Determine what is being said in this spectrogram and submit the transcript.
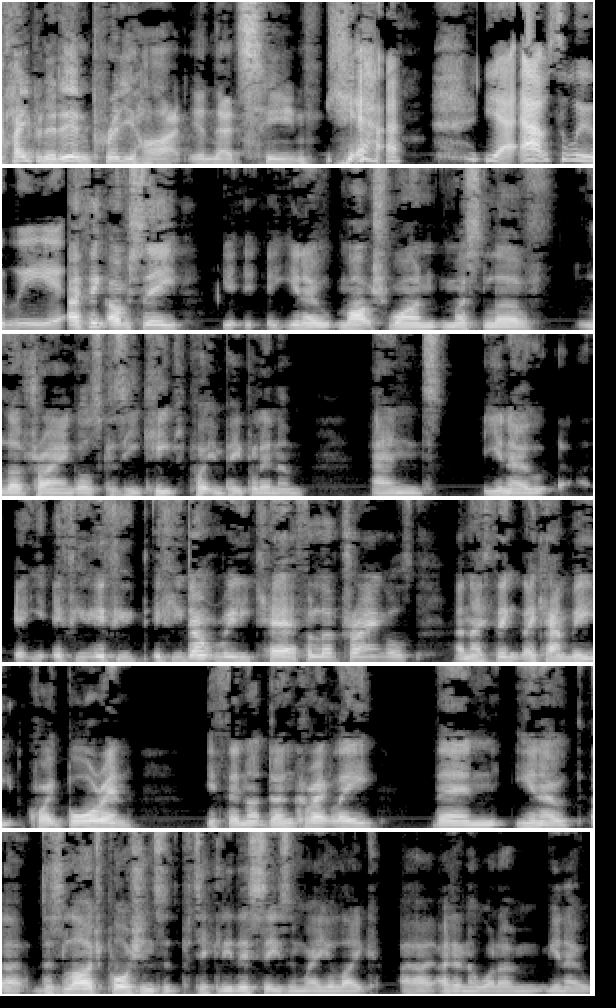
piping it in pretty hot in that scene. Yeah. Yeah, absolutely. I think obviously, y- y- you know, Mark Schwahn must love love triangles because he keeps putting people in them, and you know, if you if you if you don't really care for love triangles, and I think they can be quite boring if they're not done correctly, then you know, uh, there's large portions of particularly this season where you're like, uh, I don't know what I'm, you know,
